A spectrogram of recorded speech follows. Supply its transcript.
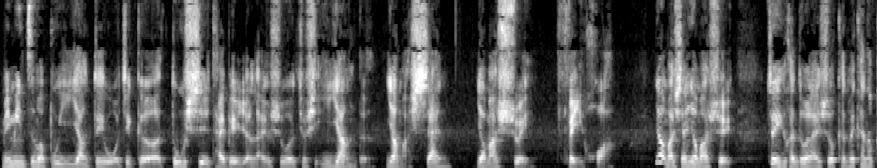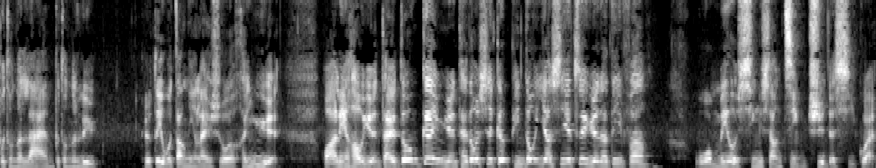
明明这么不一样，对我这个都市台北人来说就是一样的，要么山，要么水。废话，要么山，要么水。对于很多人来说，可能会看到不同的蓝，不同的绿。可是对我当年来说，很远，花莲好远，台东更远。台东是跟屏东一样，世界最远的地方。我没有欣赏景致的习惯。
